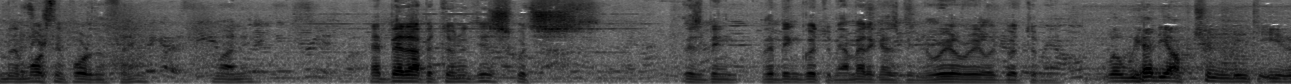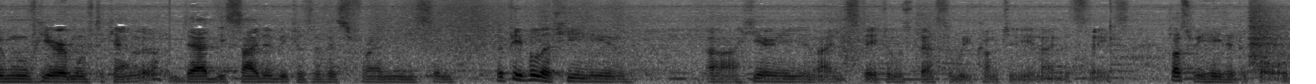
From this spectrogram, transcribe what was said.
the most important thing, money. Had better opportunities, which has been they've been good to me. America has been real, really good to me. Well, we had the opportunity to either move here or move to Canada. Dad decided because of his friends and the people that he knew uh, here in the United States, it was best that we come to the United States. Plus, we hated the cold.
